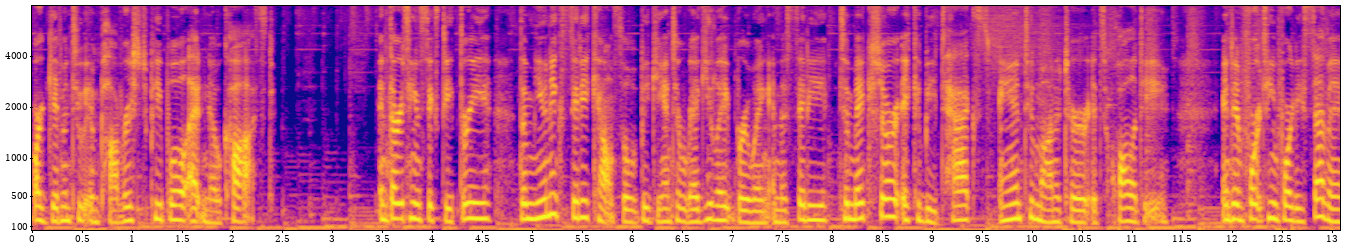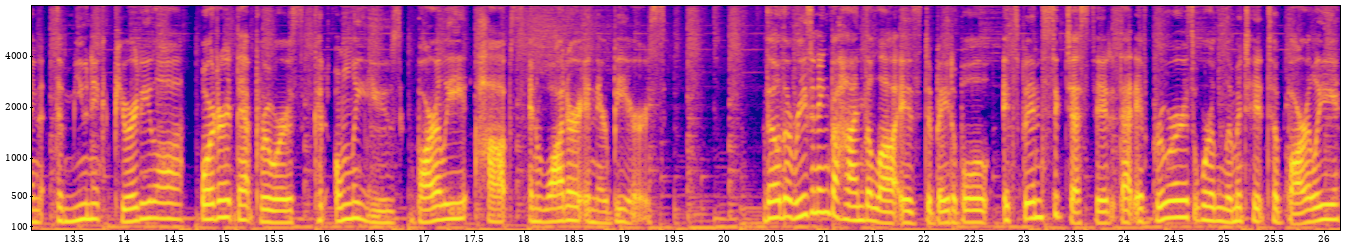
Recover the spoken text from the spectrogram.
or given to impoverished people at no cost. In 1363, the Munich City Council began to regulate brewing in the city to make sure it could be taxed and to monitor its quality. And in 1447, the Munich Purity Law ordered that brewers could only use barley, hops, and water in their beers. Though the reasoning behind the law is debatable, it's been suggested that if brewers were limited to barley,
